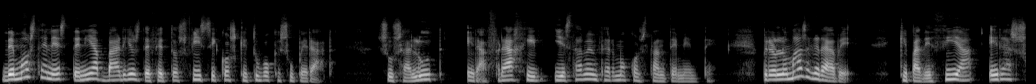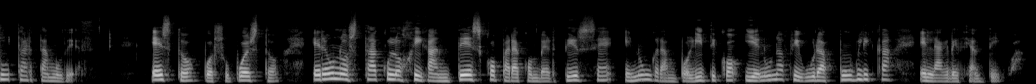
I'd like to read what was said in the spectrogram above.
Demóstenes tenía varios defectos físicos que tuvo que superar. Su salud era frágil y estaba enfermo constantemente. Pero lo más grave que padecía era su tartamudez. Esto, por supuesto, era un obstáculo gigantesco para convertirse en un gran político y en una figura pública en la Grecia antigua.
